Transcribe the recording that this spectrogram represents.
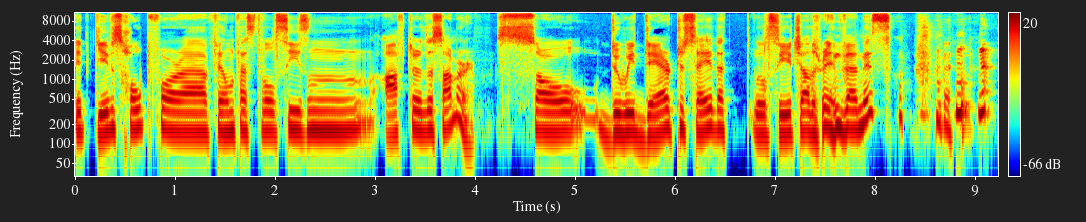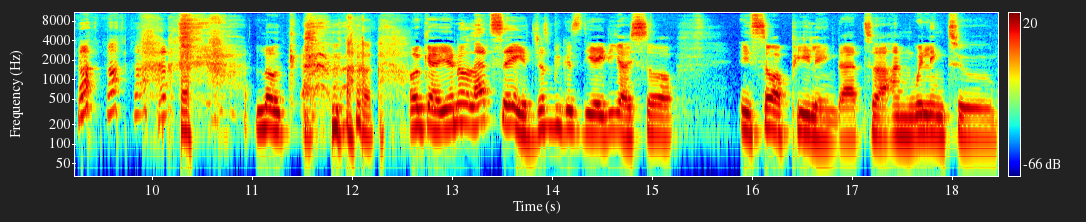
it gives hope for a film festival season after the summer. So, do we dare to say that we'll see each other in Venice? Look, okay, you know, let's say it just because the idea is so is so appealing that uh, I'm willing to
